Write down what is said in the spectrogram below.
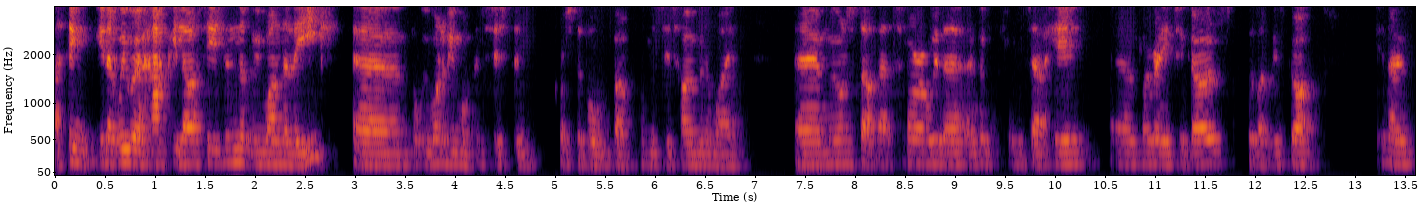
I think you know we were happy last season that we won the league, um, but we want to be more consistent across the board, both performances home and away. Um, we want to start that tomorrow with a, a good performance out here. Um, we're ready to go. Feel like we've got you know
